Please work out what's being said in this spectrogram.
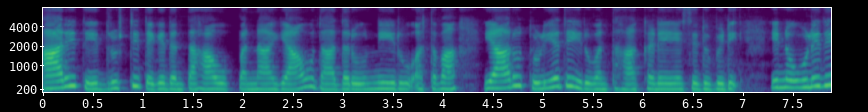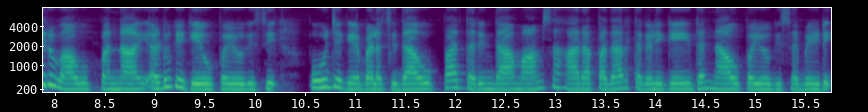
ಆ ರೀತಿ ದೃಷ್ಟಿ ತೆಗೆದಂತಹ ಉಪ್ಪನ್ನು ಯಾವುದಾದರೂ ನೀರು ಅಥವಾ ಯಾರೂ ತುಳಿಯದೇ ಇರುವಂತಹ ಕಡೆ ಎಸೆದು ಬಿಡಿ. ಇನ್ನು ಉಳಿದಿರುವ ಉಪ್ಪನ್ನು ಅಡುಗೆಗೆ ಉಪಯೋಗಿಸಿ. ಪೂಜೆಗೆ ಬಳಸಿದ ಉಪ್ಪಾದ್ದರಿಂದ ಮಾಂಸಾಹಾರ ಪದಾರ್ಥಗಳಿಗೆ ಇದನ್ನು ಉಪಯೋಗಿಸಬೇಡಿ.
